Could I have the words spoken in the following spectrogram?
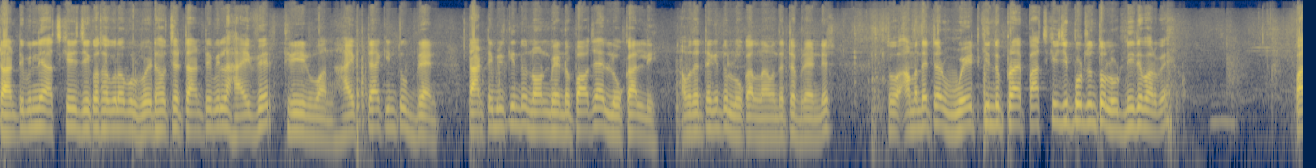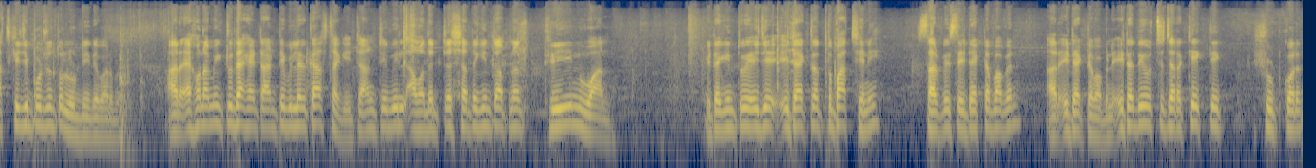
টার্ন টেবিল নিয়ে আজকে যে কথাগুলো বলব, এটা হচ্ছে টার্ন টেবিল হাইভের থ্রি ইন ওয়ান হাইভটা কিন্তু ব্র্যান্ড টার্ন টেবিল কিন্তু নন ব্র্যান্ডও পাওয়া যায় লোকালি আমাদেরটা কিন্তু লোকাল না, আমাদেরটা ব্র্যান্ডের তো আমাদেরটার ওয়েট কিন্তু প্রায় পাঁচ কেজি পর্যন্ত লোড নিতে পারবে। পাঁচ কেজি পর্যন্ত লোড নিতে পারবে। আর এখন আমি একটু দেখাই টার্ন টেবিলের কাজটা কি? টার্ন টেবিল আমাদেরটার সাথে কিন্তু আপনার থ্রি ইন ওয়ান এটা কিন্তু এই যে এটা একটা তো পাচ্ছেনই। সার্ফেস এটা একটা পাবেন আর এটা একটা পাবেন। এটা দিয়ে হচ্ছে যারা কেক টেক শ্যুট করেন,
